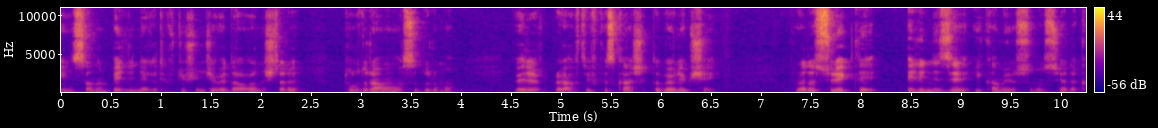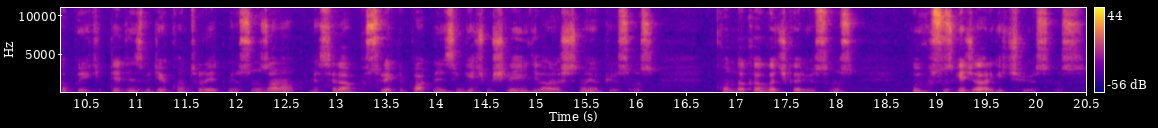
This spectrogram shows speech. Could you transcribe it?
insanın belli negatif düşünce ve davranışları durduramaması durumu ve reaktif kıskançlık da böyle bir şey. Burada sürekli elinizi yıkamıyorsunuz ya da kapıyı kilitlediniz mi diye kontrol etmiyorsunuz ama mesela sürekli partnerinizin geçmişiyle ilgili araştırma yapıyorsunuz. Bu konuda kavga çıkarıyorsunuz. Uykusuz geceler geçiriyorsunuz.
